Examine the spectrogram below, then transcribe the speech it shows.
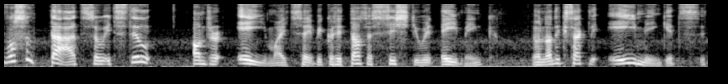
wasn't that, so it's still under aim, I'd say, because it does assist you with aiming. Well, not exactly aiming, it's... It,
